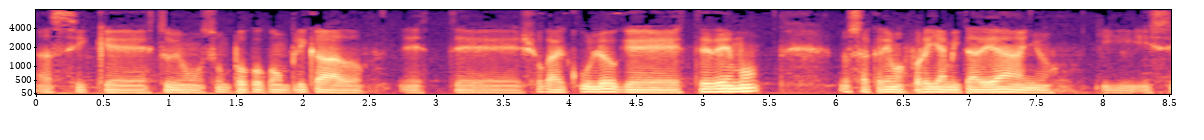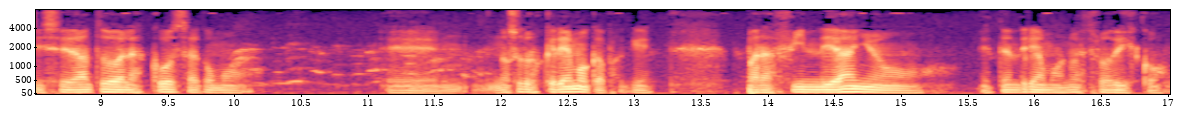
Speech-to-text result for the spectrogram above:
así que estuvimos un poco complicado. Este yo calculo que este demo lo sacaremos por ahí a mitad de año y, si se dan todas las cosas como eh, nosotros queremos capaz que para fin de año eh, tendríamos nuestro disco.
